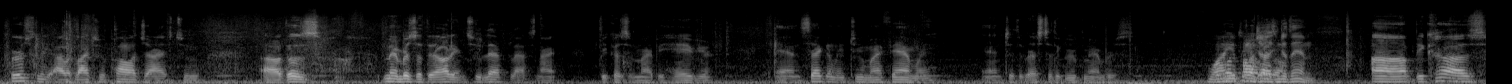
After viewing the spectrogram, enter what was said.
Firstly, I would like to apologize to uh, those members of the audience who left last night because of my behavior and secondly to my family and to the rest of the group members. Why are you apologizing to them? Uh, because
